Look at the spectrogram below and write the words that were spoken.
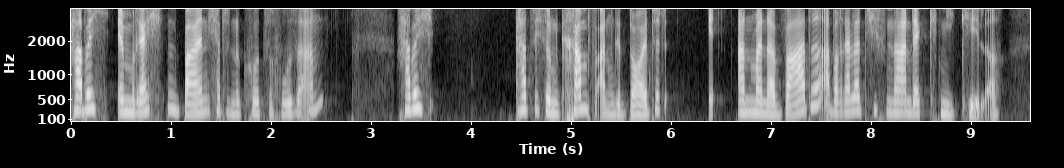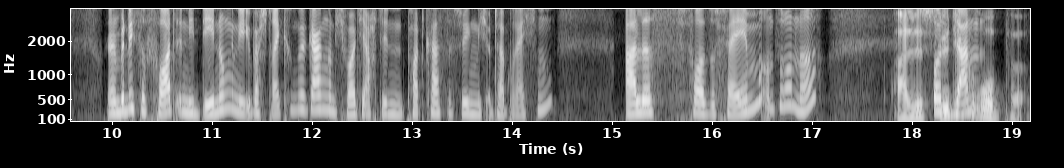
habe ich im rechten Bein, ich hatte eine kurze Hose an, habe ich, hat sich so ein Krampf angedeutet an meiner Wade, aber relativ nah an der Kniekehle. Und dann bin ich sofort in die Dehnung, in die Überstreckung gegangen und ich wollte ja auch den Podcast deswegen nicht unterbrechen. Alles for the fame und so, ne? Alles für und die dann- Gruppe.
